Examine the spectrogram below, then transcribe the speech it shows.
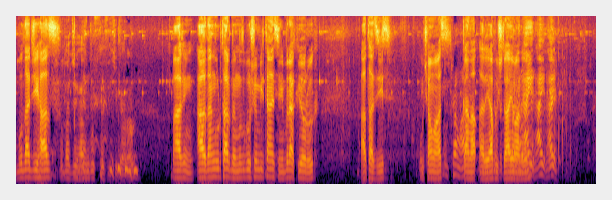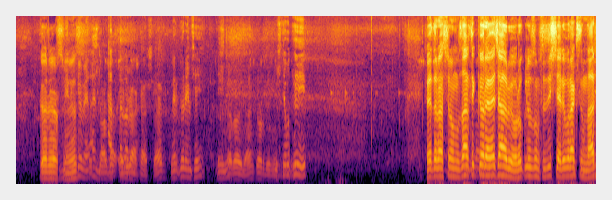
Bu da cihaz. Bu da cihaz buz sesi çıkaran. Bakın ağdan kurtardığımız kuşun bir tanesini bırakıyoruz. Ataziz uçamaz. Uçamaz. Kanatları yapıştı hayvanın. Hayır hayır hayır. Görüyorsunuz. Kuşlar da ölü arkadaşlar. Ver göreyim şeyi. İşte böyle gördüğünüz İşte bu teyip. Federasyonumuz artık göreve çağırıyoruz. Lüzumsuz işleri bıraksınlar.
